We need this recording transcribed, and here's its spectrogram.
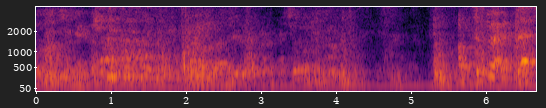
the lunch again. this is great. Sure.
